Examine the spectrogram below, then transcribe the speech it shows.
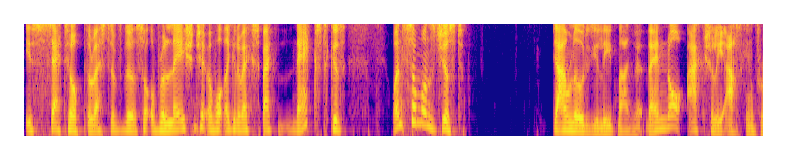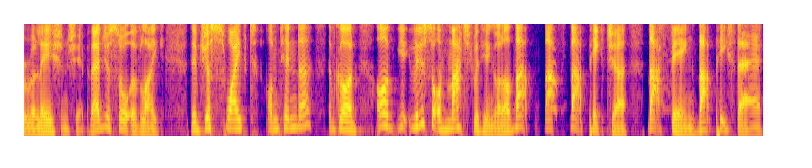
is set up the rest of the sort of relationship of what they're going to expect next. Because when someone's just downloaded your lead magnet, they're not actually asking for a relationship. They're just sort of like they've just swiped on Tinder. They've gone, oh, they just sort of matched with you and gone, oh, that that that picture, that thing, that piece there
